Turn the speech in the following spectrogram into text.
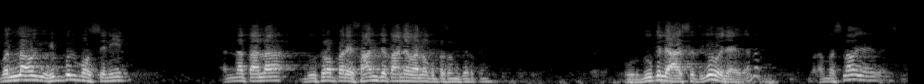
वल्लाह युहिब्बुल मोहसिनीन। अल्लाह ताला दूसरों पर एहसान जताने वालों को पसंद करते हैं। उर्दू के लिहाज से तो ये हो जाएगा ना, बड़ा मसला हो जाएगा इसमें।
